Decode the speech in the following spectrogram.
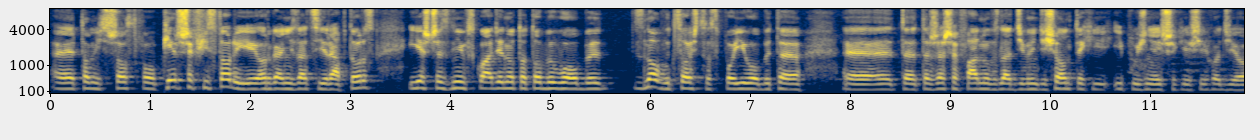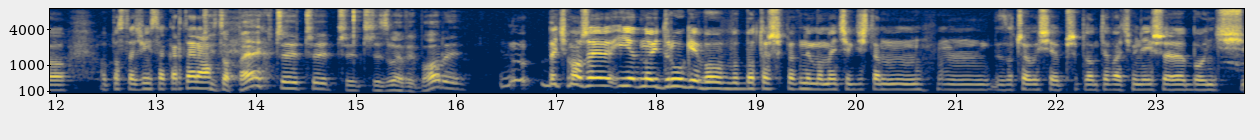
e, to mistrzostwo, pierwsze w historii organizacji Raptors i jeszcze z nim w składzie, no to to byłoby znowu coś, co spoiłoby te, e, te, te rzesze fanów z lat 90. I, i późniejszych, jeśli chodzi o, o postać Vince'a Cartera. Czyli co, pech, czy, czy, czy, czy złe wybory? Być może i jedno i drugie, bo, bo, też w pewnym momencie gdzieś tam mm, zaczęły się przyplątywać mniejsze bądź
